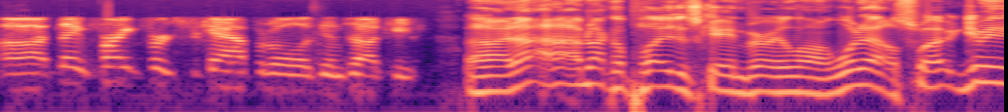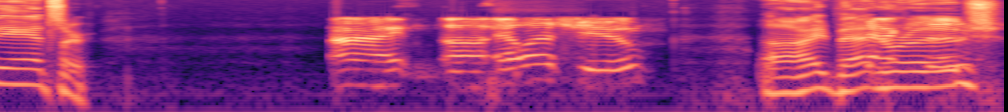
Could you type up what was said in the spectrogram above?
uh, I think Frankfort's the capital of Kentucky. All right, I, am not going to play this game very long. What else? Well, give me the answer. All right, uh, LSU. All right, Baton Texas, Rouge,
